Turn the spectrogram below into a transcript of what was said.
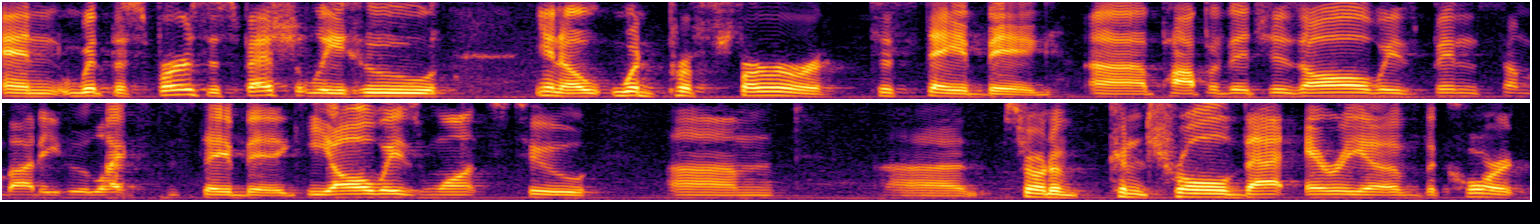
and with the Spurs especially, who you know would prefer to stay big. Uh, Popovich has always been somebody who likes to stay big. He always wants to um, uh, sort of control that area of the court.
